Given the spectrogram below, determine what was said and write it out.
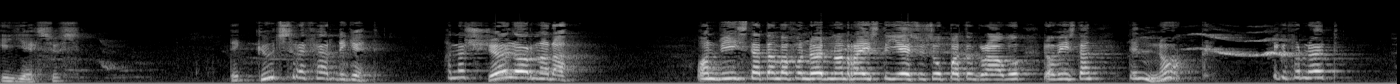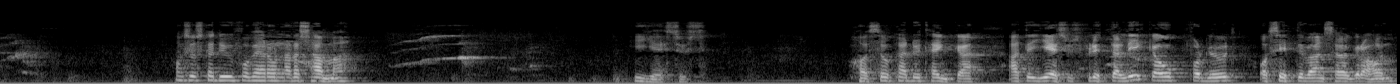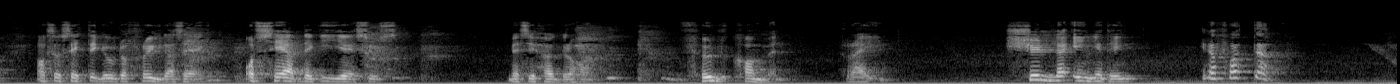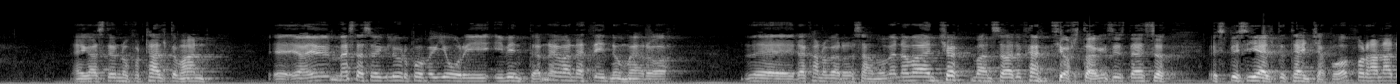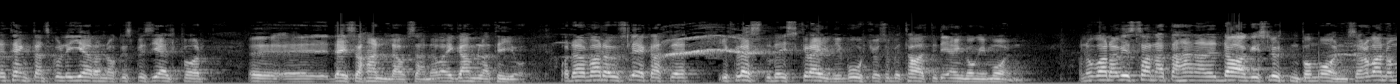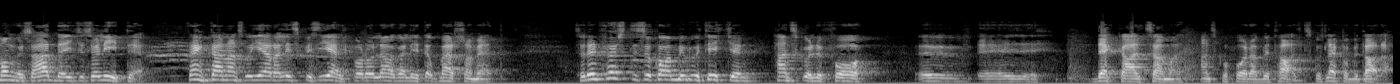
i Jesus. Det er Guds rettferdighet. Han har sjøl ordna det. Og han viste at han var fornøyd når han reiste Jesus opp av grava. Da viste han det er nok. Jeg er fornøyd. Og så skal du få være under det samme i Jesus. Og så kan du tenke at Jesus flytter like opp for Gud og sitter ved hans høyre hånd. Og så sitter Gud og fryder seg og ser deg i Jesus med sin høyre hånd. Fullkommen rein. Skylder ingenting. Jeg har fått det. Jeg har stund fortalt om han eh, ja, mest som jeg lurer på om jeg gjorde i, i vinter når jeg var nett innom her. og det, det kan jo være det samme. Men det var en kjøpmann som hadde 50-årsdag. Jeg syns det er så spesielt å tenke på. For han hadde tenkt han skulle gjøre noe spesielt for uh, de som handla hos han. Det var i gamle tider. Og der var det jo slik at uh, de fleste de skrev i boka, så betalte de en gang i måneden. Og Nå var det visst sånn at han hadde dag i slutten på måneden, så det var nå mange som hadde ikke så lite. Tenkte han han skulle gjøre litt spesielt for å lage litt oppmerksomhet. Så den første som kom i butikken, han skulle få uh, uh, alt sammen. Han skulle få det betalt, skulle slippe å betale.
